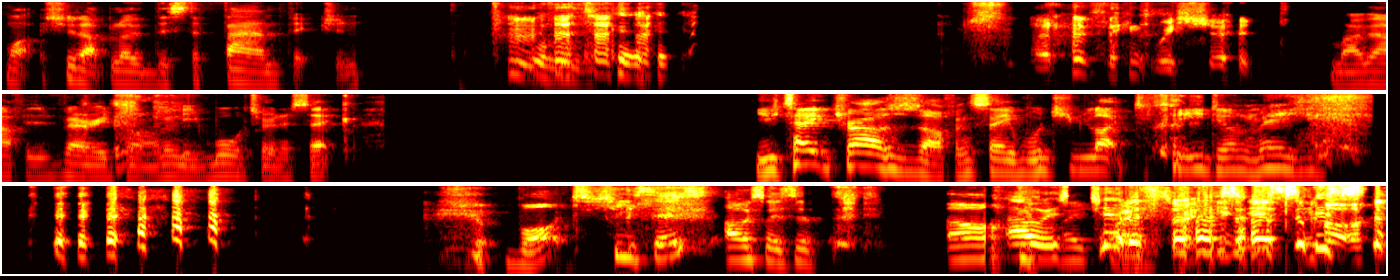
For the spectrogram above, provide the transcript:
What I should upload this to fan fiction? I don't think we should. My mouth is very dry. I'm gonna need water in a sec. You take trousers off and say, "Would you like to feed on me?" what she says? Oh, so it's a. Oh, Oh, it's my Wait, Jennifer. so That's our it's not a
